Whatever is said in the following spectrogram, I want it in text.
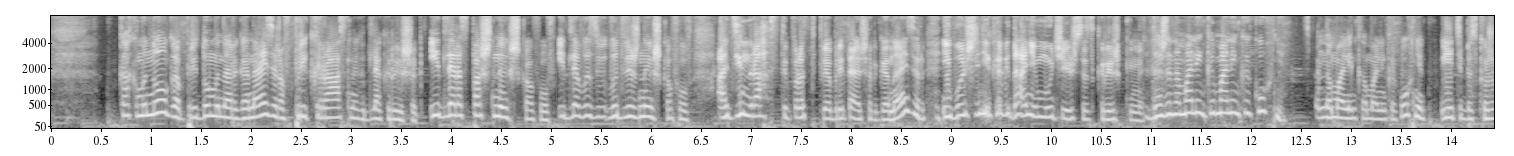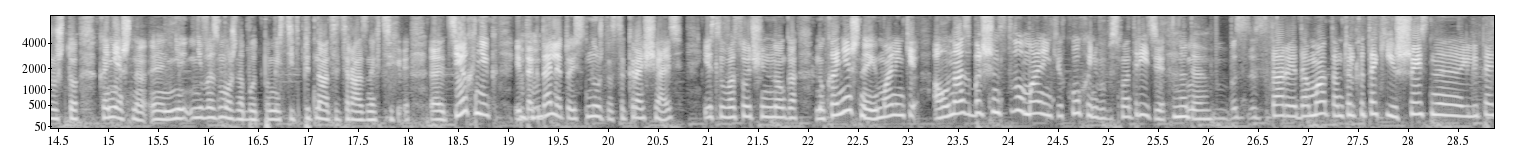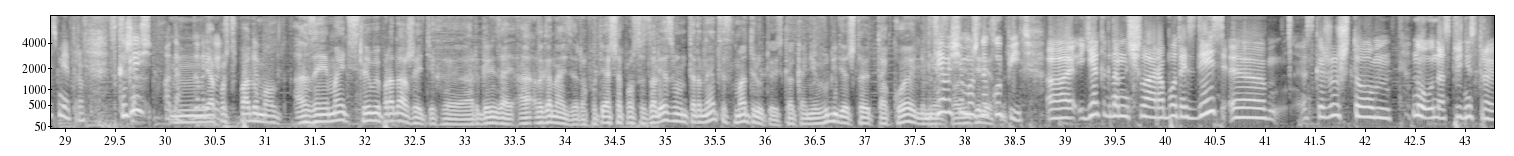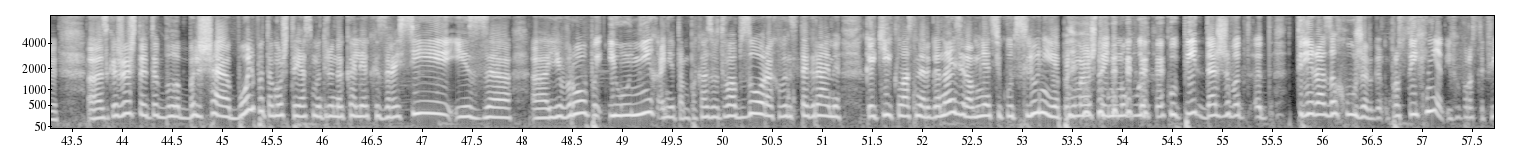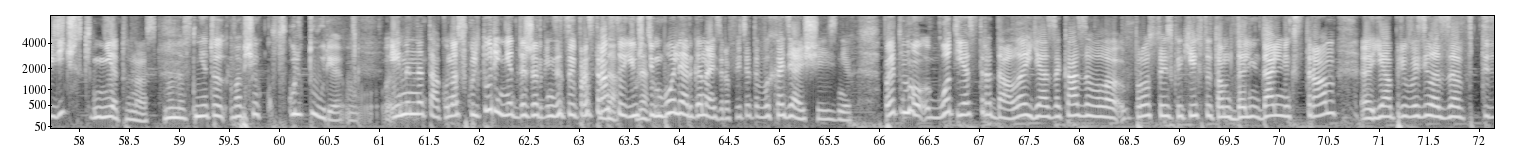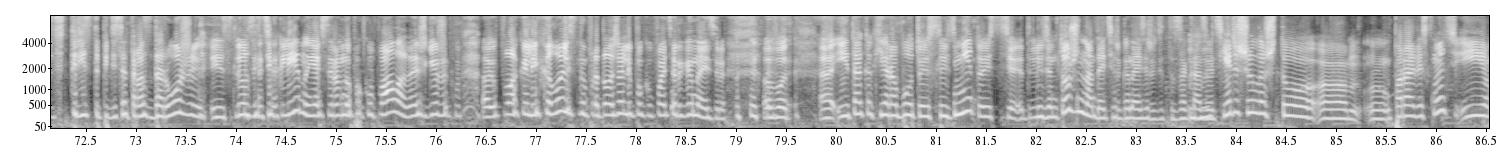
Как много придумано органайзеров прекрасных для крышек. И для распашных шкафов, и для выдвижных шкафов. Один раз ты просто приобретаешь органайзер и больше никогда не мучаешься с крышками. Даже на маленькой-маленькой кухне? На маленькой-маленькой кухне я тебе скажу, что, конечно, э, не- невозможно будет поместить 15 разных тех- э, техник и так далее. То есть нужно сокращать, если у вас очень много. Ну, конечно, и маленькие. А у нас большинство маленьких кухонь, вы посмотрите. Ну да. Старые дома, там только такие, 6 на, или 5 метров. Скажи... А, да, говори, я говори. просто подумал, а занимаетесь ли вы продажей этих э, организа- а, органайзеров? Вот я сейчас просто залез в интернет и смотрю, то есть как они выглядят, что это такое. Для меня Где вообще можно интересно. купить? Э, Я, когда начала работать здесь, э, скажу, что ну, у нас в Приднестровье, э, скажу, что это была большая боль, потому что я смотрю на коллег из России, из э, Европы, и у них, они там показывают в обзорах, в Инстаграме, какие классные органайзеры, а у меня текут слюни, я понимаю, что я не могу купить даже вот э, три раза хуже. Просто их нет, их просто физически нет у нас. Ну, у нас нету вообще в культуре. Именно так. У нас в культуре нет даже организации пространства, Да, и уж да. тем более органайзеров, ведь это выходящие из них. Поэтому год я страдала, я заказывала просто из каких-то там даль- дальних стран, Э, я привозила за в 350 раз дороже, и слезы текли, но я все равно покупала, знаешь, ежик э, плакали и кололись, но продолжали покупать органайзеры. Вот. Э, И так как я работаю с людьми, то есть э, людям тоже надо эти органайзеры где-то заказывать, я решила, что пора рискнуть и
